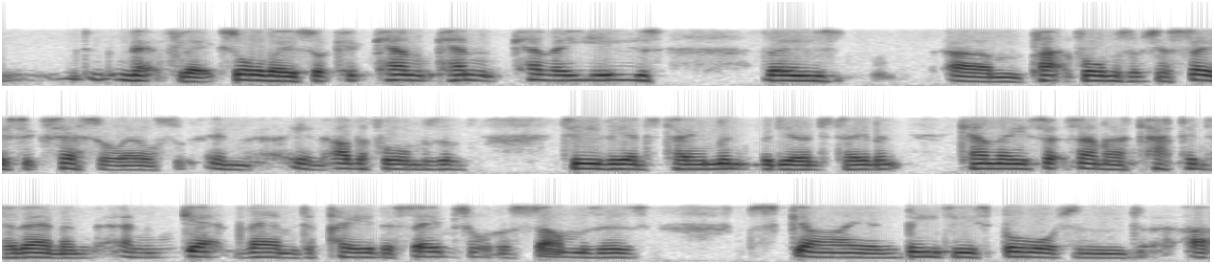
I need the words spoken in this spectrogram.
Netflix, all those. Can can can they use those um, platforms which are so successful else in in other forms of TV entertainment, video entertainment? Can they somehow tap into them and, and get them to pay the same sort of sums as Sky and BT Sport and uh,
